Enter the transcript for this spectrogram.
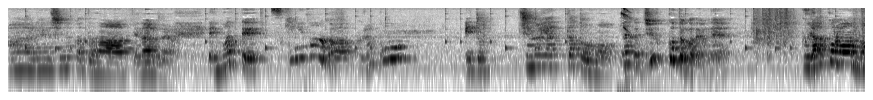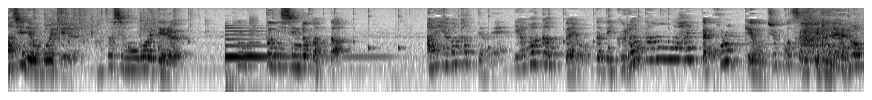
あーあれしんどかったなーってなるのよ。え待って月見バーガーグラコロえどっちもやったと思う。なんか10個とかだよね。グラコロはマジで覚えてる。私も覚えてる。本当にしんどかった。あれやばかったよね。やばかったよ。だってグラタンが入ったコロッケを10個詰めてるんだよ。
